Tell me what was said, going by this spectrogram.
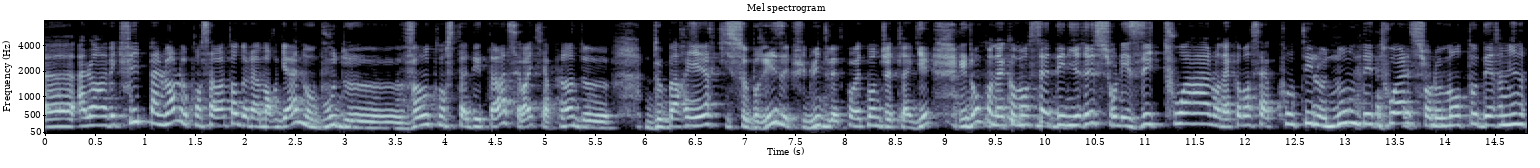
Euh, alors avec Philippe Palmer, le conservateur de la Morgane, au bout de 20 constats d'état, c'est vrai qu'il y a plein de, de barrières qui se brisent, et puis lui devait être complètement jetlagué. Et donc on a commencé à délirer sur les étoiles, on a commencé à compter le nombre d'étoiles sur le manteau d'hermine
